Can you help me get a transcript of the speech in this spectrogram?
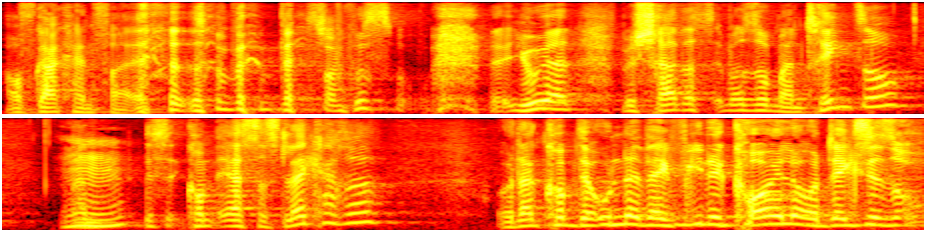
auf gar keinen Fall. War- muss- Julian beschreibt das immer so, man trinkt so, dann ist, kommt erst das Leckere und dann kommt der Unterberg wie eine Keule und denkst dir so,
